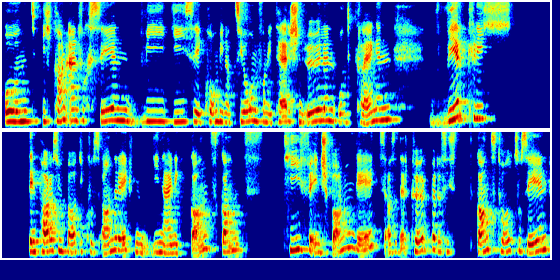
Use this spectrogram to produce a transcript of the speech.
und ich kann einfach sehen, wie diese Kombination von ätherischen Ölen und Klängen wirklich den Parasympathikus anregt, in eine ganz, ganz tiefe Entspannung geht. Also der Körper, das ist ganz toll zu sehen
